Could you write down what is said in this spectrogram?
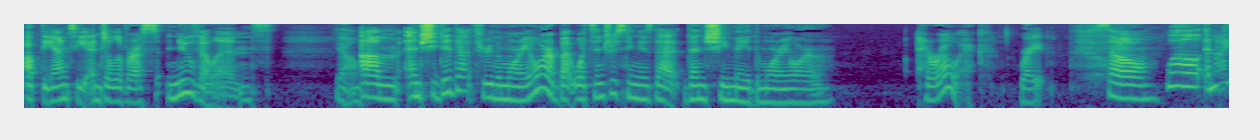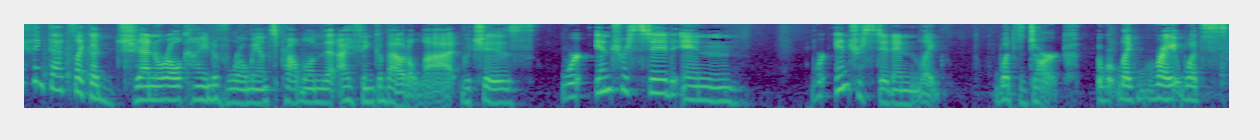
up the ante and deliver us new villains. yeah, Um, and she did that through the Morior. But what's interesting is that then she made the Morior heroic. right. So Well, and I think that's like a general kind of romance problem that I think about a lot, which is we're interested in we're interested in like what's dark, like right what's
